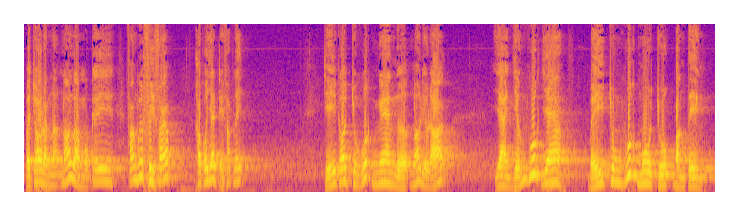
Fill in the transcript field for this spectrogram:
và cho rằng nó là một cái phán quyết phi pháp không có giá trị pháp lý chỉ có Trung Quốc ngang ngược nói điều đó. Và những quốc gia bị Trung Quốc mua chuộc bằng tiền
